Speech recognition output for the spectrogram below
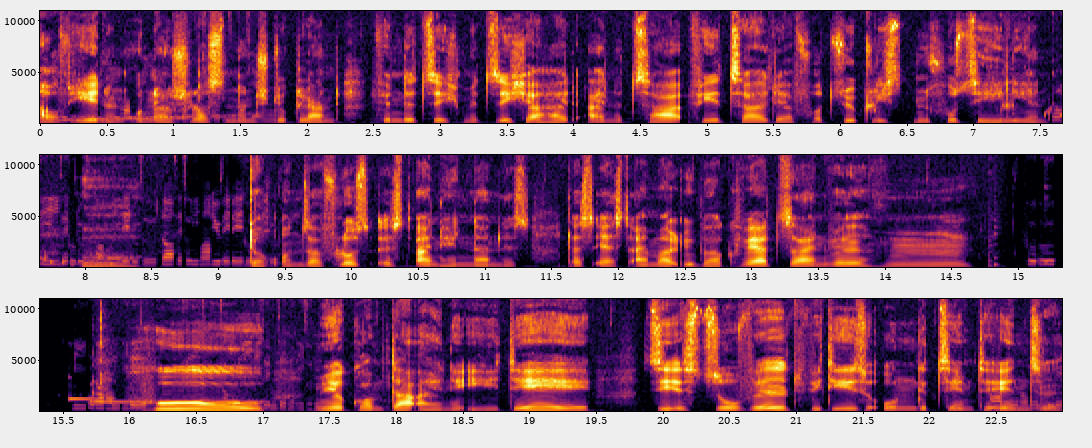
auf jenem unerschlossenen Stück Land findet sich mit Sicherheit eine Zahl, Vielzahl der vorzüglichsten Fossilien. Uh. Doch unser Fluss ist ein Hindernis, das erst einmal überquert sein will. Hm? Huh, mir kommt da eine Idee. Sie ist so wild wie diese ungezähmte Insel.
